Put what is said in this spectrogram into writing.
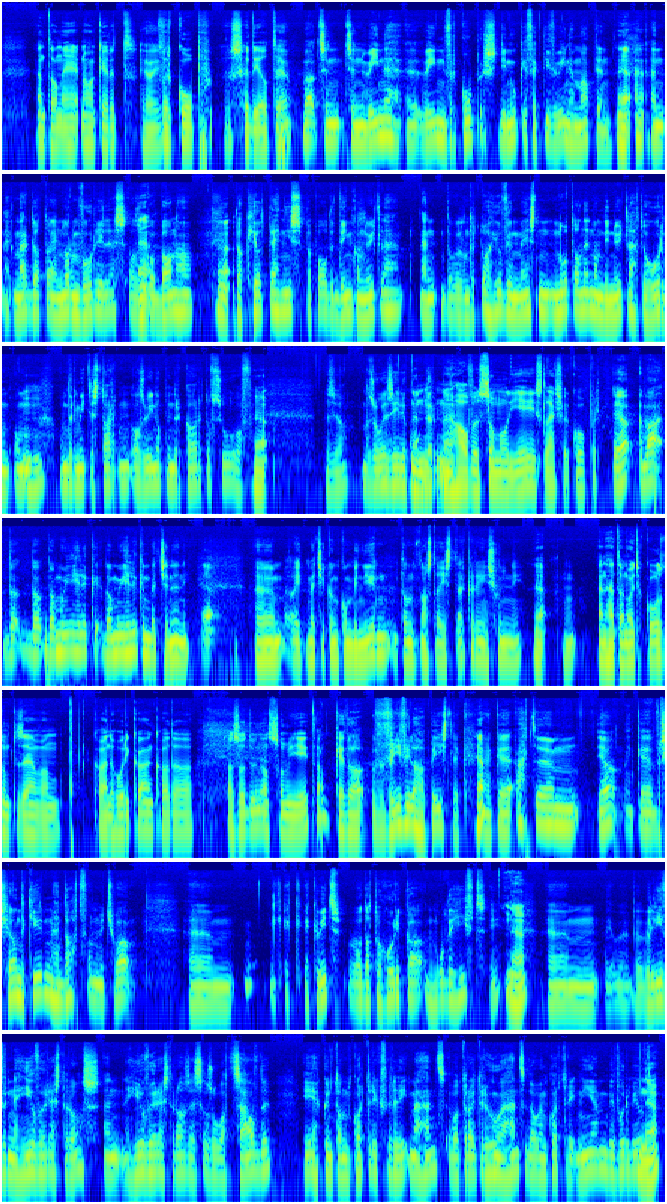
En dan eigenlijk nog een keer het ja. verkoopsgedeelte. Ja, maar het zijn, het zijn wijnen, eh, wijnverkopers die ook effectief wijn gemaakt hebben. Ja, En ik merk dat dat een enorm voordeel is als Ja. ik op baan ga, ja. dat ik heel technisch bepaalde dingen kan uitleggen. En dat dan er toch heel veel mensen nood aan in om die uitleg te horen, om, Mhm. om ermee te starten als wijn op hun kaart of zo. Of, ja. dus ja, dat zo is eigenlijk ook Een, er- een halve sommelier slash verkoper. Ja, maar dat, dat, dat, moet je eigenlijk, dat moet je eigenlijk een beetje in. Hè. Ja. Als je het een beetje kunt combineren, dan, dan sta je sterker in je schoenen. Hè. ja. Hm. En je hebt dan nooit gekozen om te zeggen van... Ik ga in de horeca en ik ga dat, dat zo doen als sommelier dan? Ik heb dat vrij veel gepeestelijk. Ja? Ik heb echt, ehm, ja, ik heb verschillende keren gedacht van, weet je wat, ehm, ik, ik, ik weet wat dat de horeca nodig heeft. Hè. Ja. We, we leveren heel veel restaurants en heel veel restaurants is zo wat hetzelfde. Hè, je kunt dan Kortrijk vergelijken met Gent. Wat eruit er goed Gent dat we in Kortrijk niet hebben, bijvoorbeeld. Ja.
